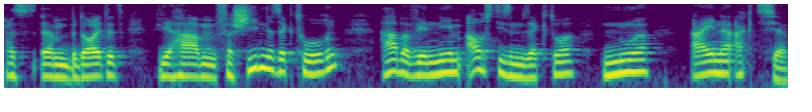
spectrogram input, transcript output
Das ähm, bedeutet, wir haben verschiedene Sektoren, aber wir nehmen aus diesem Sektor nur eine Aktie.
